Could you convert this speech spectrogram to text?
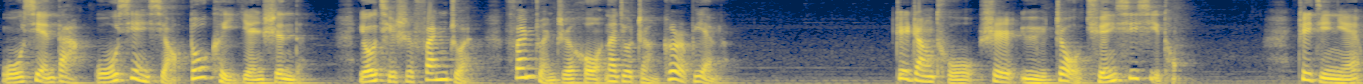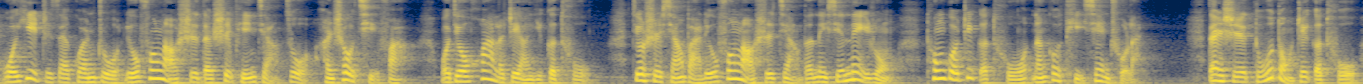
无限大、无限小都可以延伸的。尤其是翻转，翻转之后那就整个变了。这张图是宇宙全息系统。这几年我一直在关注刘峰老师的视频讲座，很受启发。我就画了这样一个图，就是想把刘峰老师讲的那些内容通过这个图能够体现出来。但是读懂这个图，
